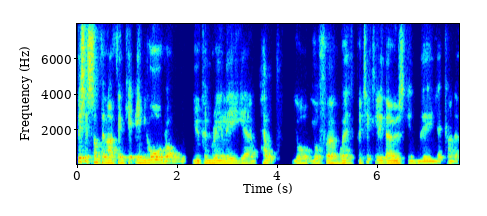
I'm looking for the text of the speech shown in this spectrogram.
This is something I think in your role you can really um, help your your firm with, particularly those in the uh, kind of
